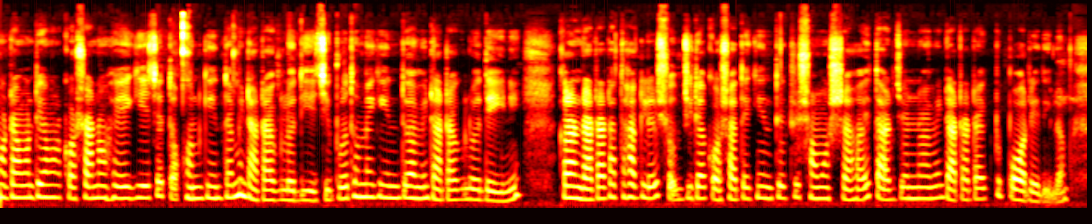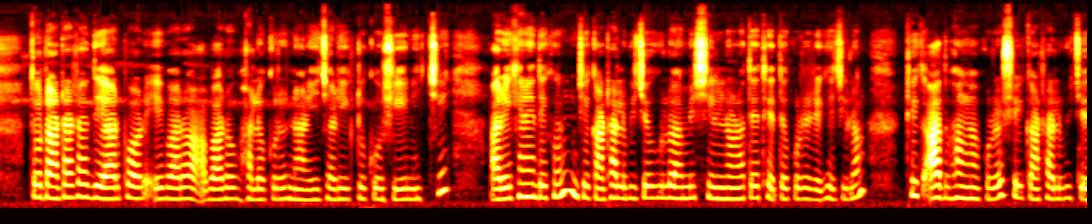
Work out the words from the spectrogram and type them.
মোটামুটি আমার কষানো হয়ে গিয়েছে, তখন কিন্তু আমি ডাটাগুলো দিয়েছি। প্রথমে কিন্তু আমি ডাটাগুলো দেইনি, কারণ ডাটাটা থাকলে সবজিটা কষাতে কিন্তু একটু সমস্যা হয়, তার জন্য আমি ডাটাটা একটু পরে দিলাম। তো ডাঁটাটা দেওয়ার পর এবারও আবারও ভালো করে নাড়িয়ে চাড়িয়ে একটু কষিয়ে নিচ্ছি। আর এখানে দেখুন যে কাঁঠাল বিচেগুলো আমি শিলনোড়াতে থেতে করে রেখেছিলাম, ঠিক আধ ভাঙা করে সেই কাঁঠাল বিচে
